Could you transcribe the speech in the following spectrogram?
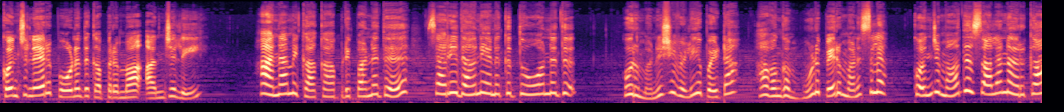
கொஞ்ச நேரம் போனதுக்கு அப்புறமா அஞ்சலி அனாமிகாக்கா அப்படி பண்ணது சரிதான்னு எனக்கு தோணுது. ஒரு மனுஷன் வெளிய போயிட்டா அவங்க மூணு பேர் மனசுல கொஞ்சமாவது சலனம் இருக்கா?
